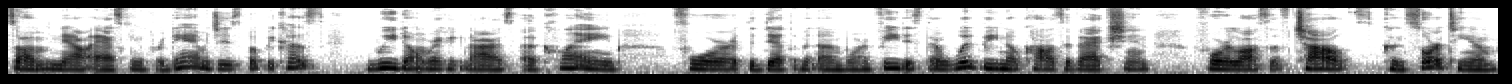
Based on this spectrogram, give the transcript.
So I'm now asking for damages, but because we don't recognize a claim for the death of an unborn fetus, there would be no cause of action for loss of child's consortium.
